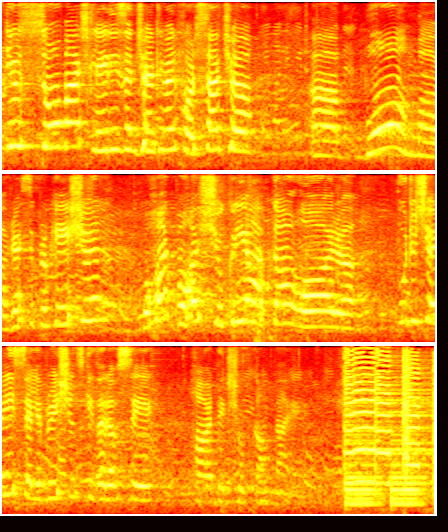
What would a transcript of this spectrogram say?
Thank you so much, ladies and gentlemen, for such a uh, warm uh, reciprocation. बहुत बहुत शुक्रिया आपका और पुडुचेरी सेलिब्रेशंस की तरफ़ से हार्दिक शुभकामनाएँ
